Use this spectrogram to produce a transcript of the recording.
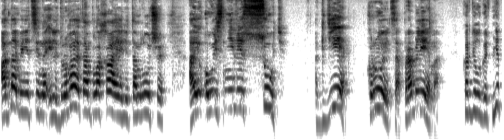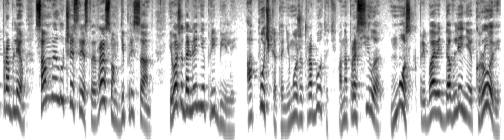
одна медицина или другая там плохая или там лучше, а уяснили суть, где кроется проблема. Кардиолог говорит, нет проблем. Самое лучшее средство, раз вам депрессант, и ваше давление прибили, а почка-то не может работать. Она просила мозг прибавить давление крови,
